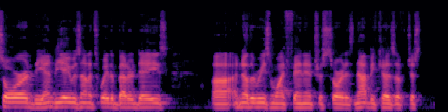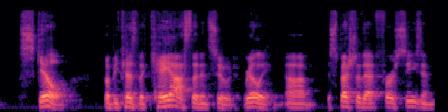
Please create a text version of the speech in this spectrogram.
soared. The NBA was on its way to better days. Uh, another reason why fan interest soared is not because of just skill, but because the chaos that ensued, really, um, especially that first season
